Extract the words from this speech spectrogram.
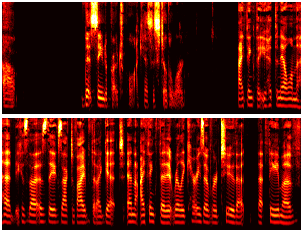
uh, that seemed approachable i guess is still the word. I think that you hit the nail on the head because that is the exact vibe that I get. And I think that it really carries over to that that theme of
